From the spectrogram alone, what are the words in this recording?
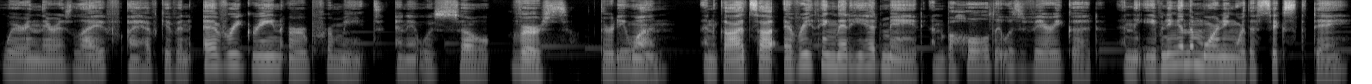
wherein there is life, I have given every green herb for meat. And it was so. Verse 31 and God saw everything that he had made, and behold, it was very good. And the evening and the morning were the sixth day.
